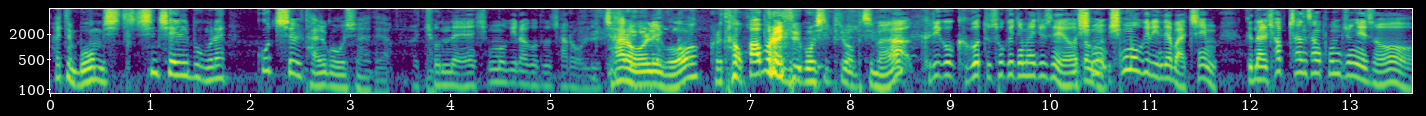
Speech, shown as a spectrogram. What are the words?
하여튼 몸 시- 신체 일부분에 꽃을 달고 오셔야 돼요. 아, 좋네. 식목이라고도 잘 어울리고. 잘 어울리고 그렇다고 화분을 들고 오실 필요 없지만 아 그리고 그것도 소개 좀 해주세요. 식, 식목일인데 마침 그날 협찬 상품 중에서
